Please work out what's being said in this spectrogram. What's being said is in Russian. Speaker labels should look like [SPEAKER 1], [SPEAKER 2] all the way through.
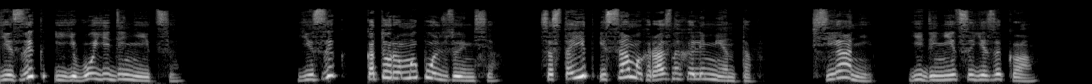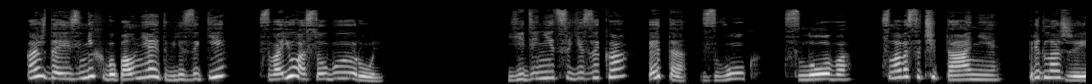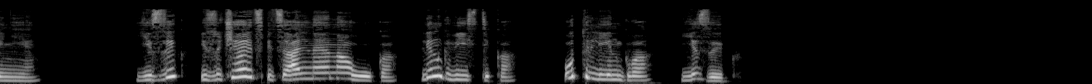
[SPEAKER 1] Язык и его единицы. Язык, которым мы пользуемся, состоит из самых разных элементов. Все они – единицы языка. Каждая из них выполняет в языке свою особую роль. Единицы языка – это звук, слово, словосочетание, предложение. Язык изучает специальная наука – лингвистика, от лингва – язык.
